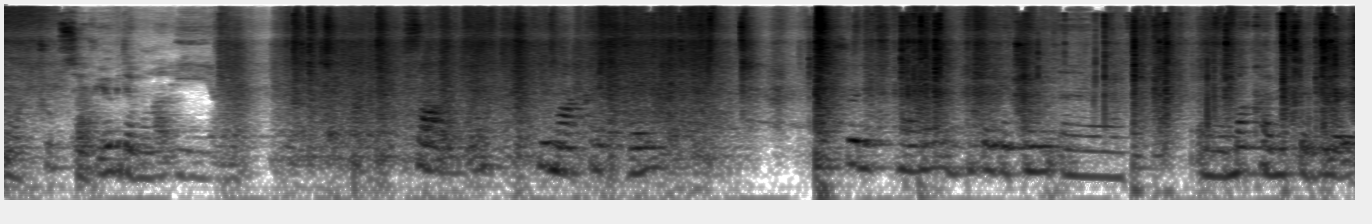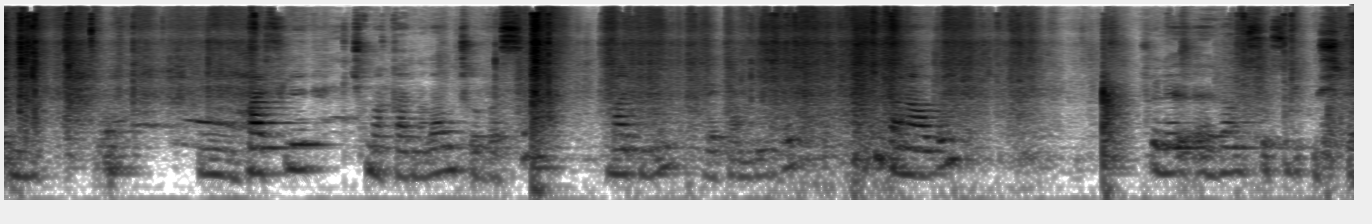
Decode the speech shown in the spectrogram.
bunları çok seviyor. Bir de bunlar iyi yani. Sağlıklı. Bir marka size. Şöyle bir tane bir de geçen e, e, makarnası böyle e, harfli küçük makarnaların çorbası. Magnum reklam değildir. İki tane aldım. Şöyle e, ram sosu bitmişti.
